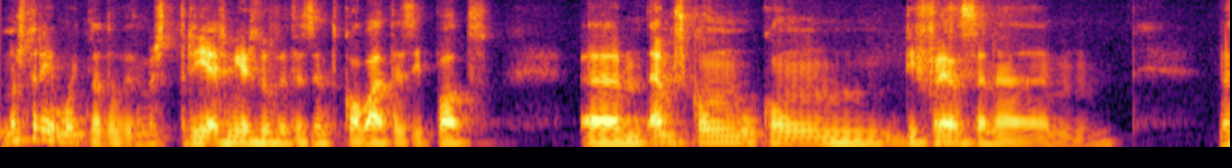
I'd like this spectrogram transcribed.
Não estaria muito na dúvida, mas teria as minhas dúvidas entre Coates e Pote. Um, ambos com, com diferença na, na,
